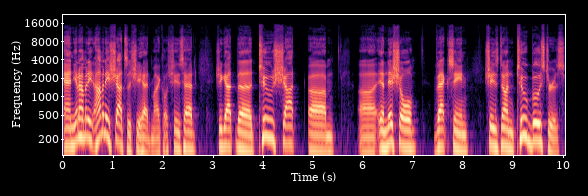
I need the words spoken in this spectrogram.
And you know how many how many shots has she had, Michael? She's had she got the two shot um, uh, initial vaccine. She's done two boosters,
